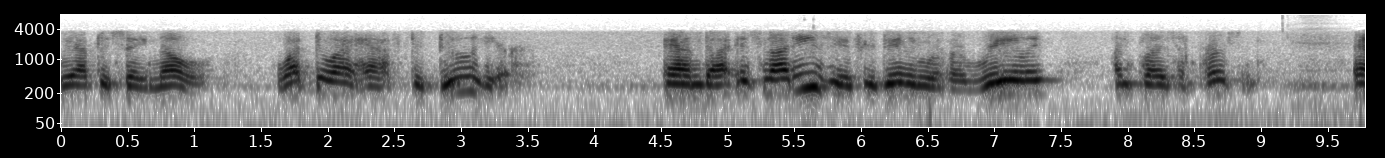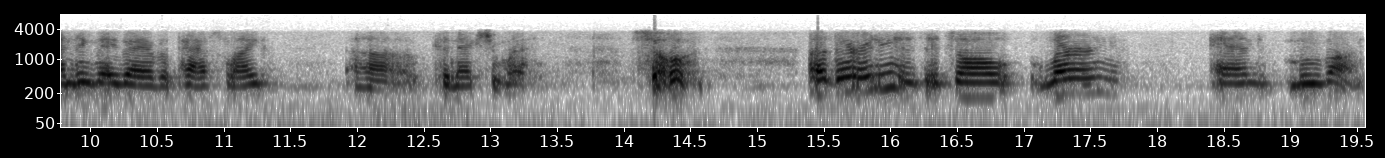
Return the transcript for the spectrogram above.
We have to say, no, what do I have to do here? And uh, it's not easy if you're dealing with a really unpleasant person. And they maybe have a past life uh, connection with. So uh, there it is. It's all learn and move on.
